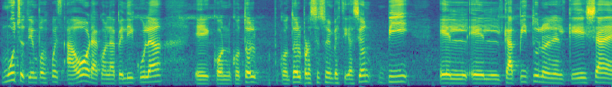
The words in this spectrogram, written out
mucho tiempo después, ahora con la película, eh, con, con todo el, con todo el proceso de investigación, vi el, el capítulo en el que ella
